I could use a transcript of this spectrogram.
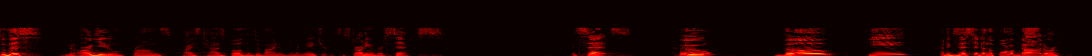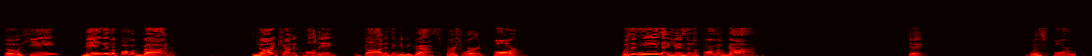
So, this we're going to argue from is Christ has both a divine and human nature. So, starting in verse 6, it says, Who, though he had existed in the form of God, or though he, being in the form of God, did not count equality with God a thing to be grasped. First word, form. What does it mean that he was in the form of God? Okay. Was does form?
